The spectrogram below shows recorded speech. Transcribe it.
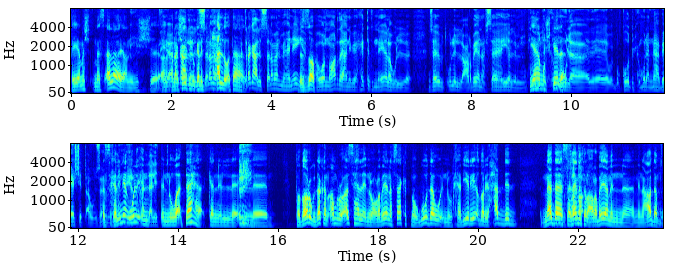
هي مش مسألة يعني مش أنا شايف إنه كانت حل وقتها. كانت راجعة للسلامة المهنية. بالظبط. هو النهارده يعني بحتة إن هي لو ال- زي ما بتقول العربية نفسها هي اللي من فيها. الحمولة آه، بقوة الحمولة إنها باشت أو زي بس خليني إن أقول إن. انه وقتها كان ال- ال- التدارك ده كان أمره أسهل لأن العربية نفسها كانت موجودة وإنه الخبير يقدر يحدد مدى إن سلامة العربية من من عدمه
